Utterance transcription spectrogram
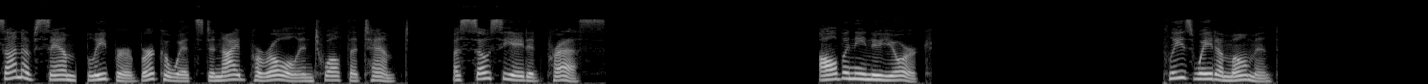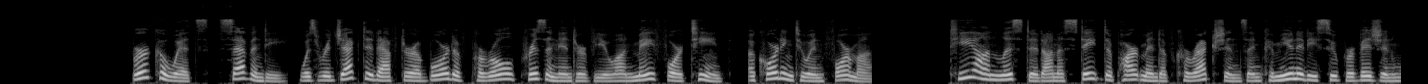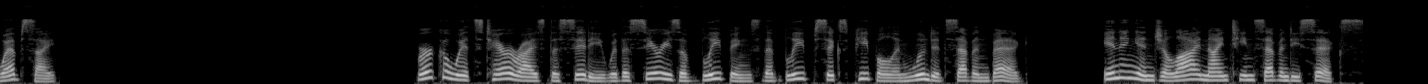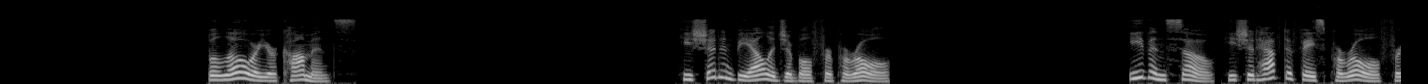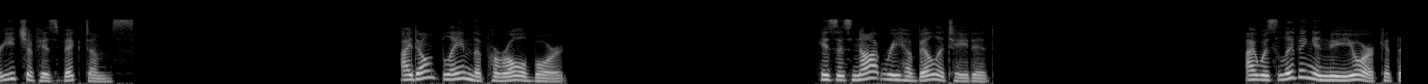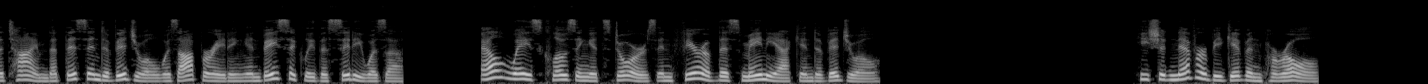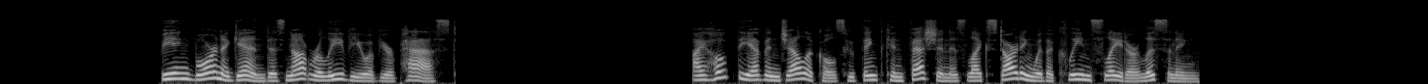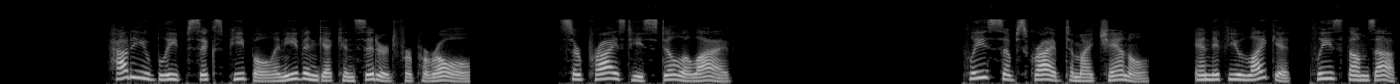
Son of Sam, Bleeper Berkowitz denied parole in 12th attempt. Associated Press. Albany, New York. Please wait a moment. Berkowitz, 70, was rejected after a Board of Parole prison interview on May 14, according to Informa. Tion listed on a State Department of Corrections and Community Supervision website. Berkowitz terrorized the city with a series of bleepings that bleeped six people and wounded seven beg. Inning in July 1976. Below are your comments. He shouldn't be eligible for parole. Even so, he should have to face parole for each of his victims. I don't blame the parole board. His is not rehabilitated. I was living in New York at the time that this individual was operating and basically the city was a L ways closing its doors in fear of this maniac individual. He should never be given parole. Being born again does not relieve you of your past. I hope the evangelicals who think confession is like starting with a clean slate are listening. How do you bleep six people and even get considered for parole? Surprised he's still alive. Please subscribe to my channel. And if you like it, please thumbs up.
